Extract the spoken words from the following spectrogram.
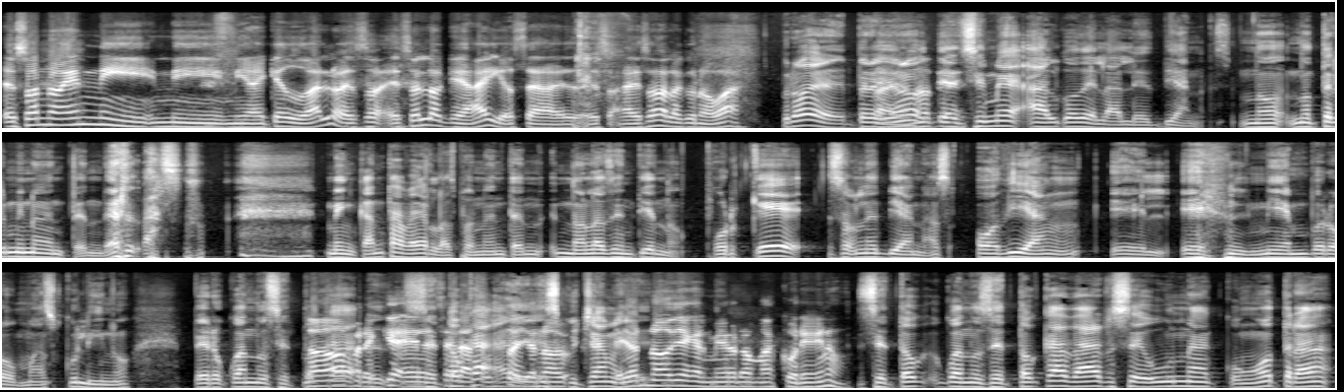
eso no es ni, ni, ni hay que dudarlo. Eso, eso es lo que hay. O sea, eso, a eso es a lo que uno va. Brother, pero yo no, no te- decime algo de las lesbianas. No, no termino de entenderlas. Me encanta verlas, pero no, enten- no las entiendo. ¿Por qué son lesbianas? Odian el, el miembro masculino, pero cuando se toca... No, pero es que se toca asunto. No, escúchame, ellos no odian el miembro masculino. se to- cuando se toca darse una con otra,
